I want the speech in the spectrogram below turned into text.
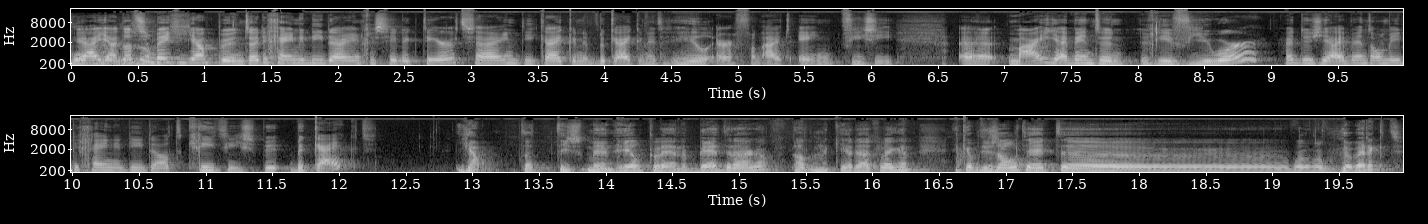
ja, ja, dat is een beetje jouw punt. Hè. Degenen die daarin geselecteerd zijn, die kijken bekijken het heel erg vanuit één visie. Uh, maar jij bent een reviewer, hè, dus jij bent dan weer degene die dat kritisch be bekijkt. Ja, dat is mijn heel kleine bijdrage. Laat me een keer uitleggen. Ik heb dus altijd uh, gewerkt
